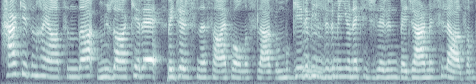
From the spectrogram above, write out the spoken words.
herkesin hayatında müzakere becerisine sahip olması lazım. Bu geri bildirimi yöneticilerin becermesi lazım.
